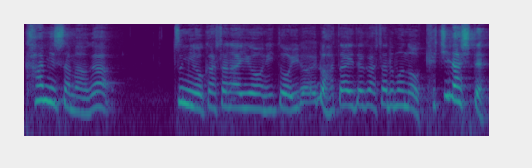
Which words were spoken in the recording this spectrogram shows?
神様が罪を犯さないようにといろいろ働いてくださるものを蹴散らして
